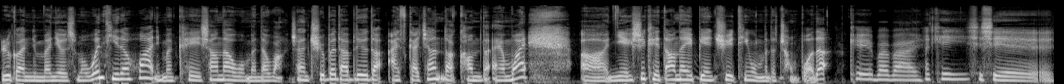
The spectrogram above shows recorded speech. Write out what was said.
如果你们有什么问题的话，你们可以上到我们的网站 triple w 的 i c e k a c h a n dot com 的 my，呃，你也是可以到那边去听我们的重播的。OK，拜拜。OK，谢谢。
